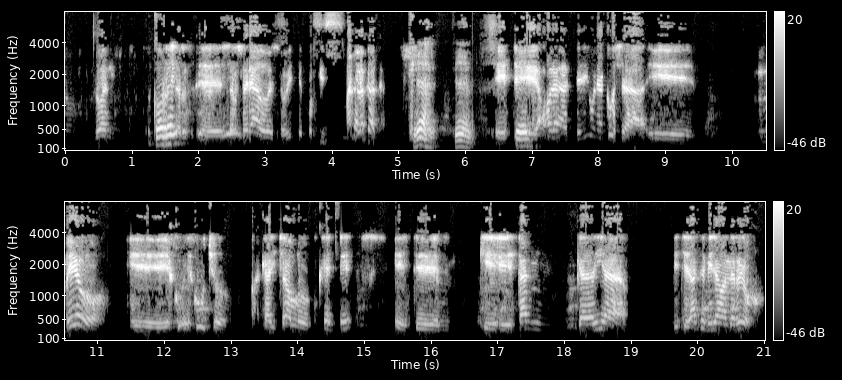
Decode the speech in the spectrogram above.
no, lo han corre, eh, eso, viste, porque manda la plata. claro, claro. Este, Eh. ahora te digo una cosa, eh, veo, eh, escu- escucho acá y charlo con gente este, que están cada día, viste, antes miraban de reojo,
